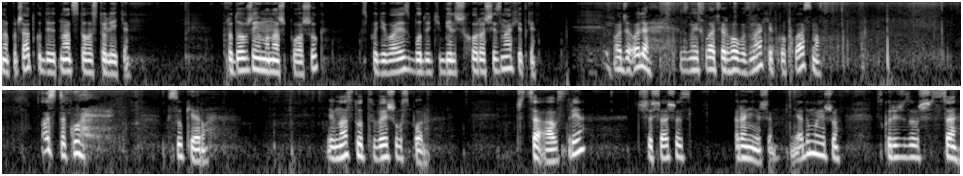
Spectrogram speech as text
на початку 19 століття. Продовжуємо наш пошук. Сподіваюсь, будуть більш хороші знахідки. Отже, Оля знайшла чергову знахідку, класно. Ось таку сукеру. І в нас тут вийшов спор. Чи це Австрія, чи ще щось раніше. Я думаю, що, скоріш за все,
